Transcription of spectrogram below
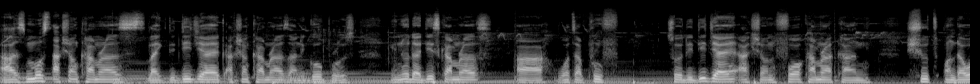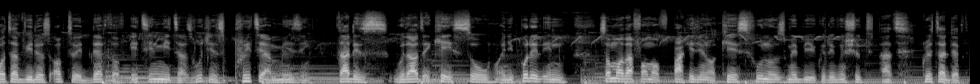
As most action cameras like the DJI action cameras and the GoPros, you know that these cameras are waterproof. So the DJI Action 4 camera can shoot underwater videos up to a depth of 18 meters, which is pretty amazing. That is without a case. So when you put it in some other form of packaging or case, who knows, maybe you could even shoot at greater depth.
